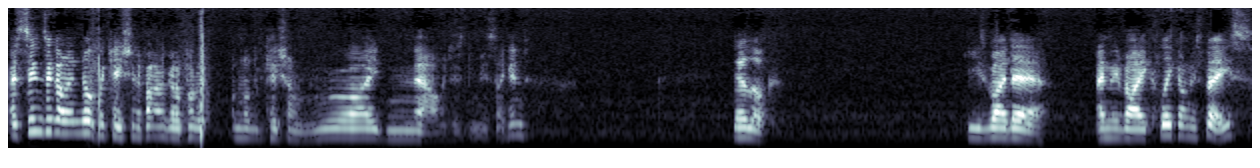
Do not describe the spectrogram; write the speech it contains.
As soon as I got a notification, if I'm going to put a, a notification right now. Just give me a second. There, look. He's right there. And if I click on his face,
